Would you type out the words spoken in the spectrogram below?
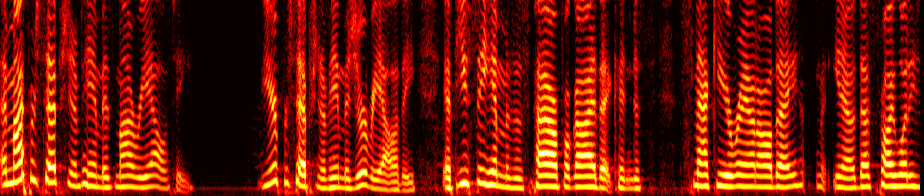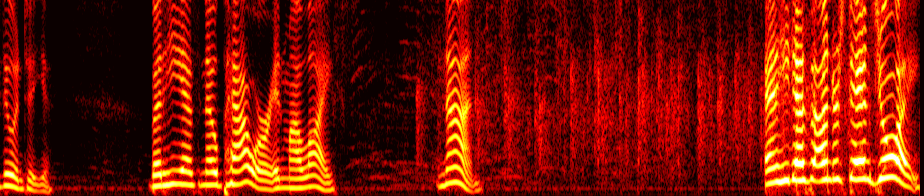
And my perception of him is my reality. Your perception of him is your reality. If you see him as this powerful guy that can just smack you around all day, you know, that's probably what he's doing to you. But he has no power in my life. None. And he doesn't understand joy.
